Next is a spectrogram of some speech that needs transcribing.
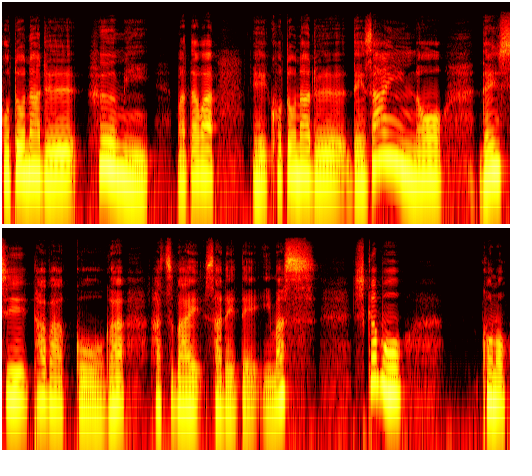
異なる風味または、え異なるデザインの電子タバコが発売されています。しかもこの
